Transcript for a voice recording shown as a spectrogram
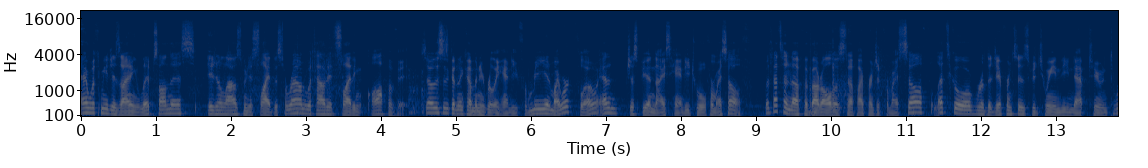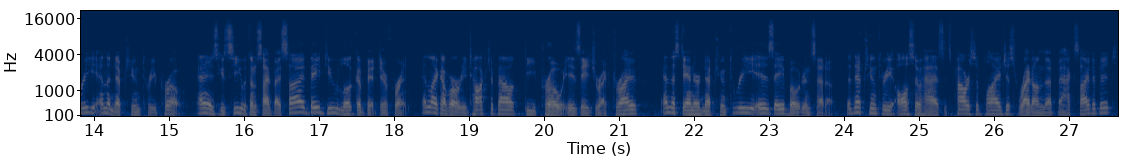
And with me designing lips on this, it allows me to slide this around without it sliding off of it. So this is going to come in really handy for me and my workflow, and just be a nice handy tool for myself. But that's enough about all the stuff I printed for myself, let's go over the differences between the Neptune 3 and the Neptune 3 Pro. And as you can see with them side by side, they do look a bit different. And like I've already talked about, the Pro is a direct drive, and the standard Neptune 3 is a Bowden setup. The Neptune 3 also has its power supply just right on the back side of it,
